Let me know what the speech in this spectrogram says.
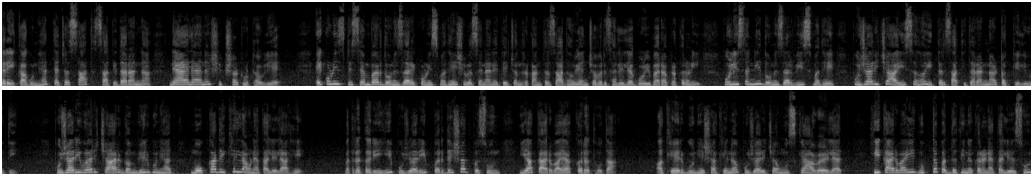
तर एका गुन्ह्यात त्याच्या सात साथीदारांना न्यायालयानं शिक्षा ठोठावली आहे. एकोणीस डिसेंबर दोन हजार एकोणीसमध्ये शिवसेना नेते चंद्रकांत जाधव यांच्यावर झालेल्या गोळीबाराप्रकरणी पोलिसांनी दोन हजार वीसमध्ये पुजारीच्या आईसह इतर साथीदारांना अटक केली होती. पुजारीवर चार गंभीर गुन्ह्यात मोक्का देखील लावण्यात आलेला आहे. मात्र तरीही पुजारी परदेशात बसून या कारवाया करत होता. अखेर गुन्हे शाखेनं पुजारीच्या मुसक्या आवळल्यात. ही कारवाई गुप्त पद्धतीनं करण्यात आली असून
